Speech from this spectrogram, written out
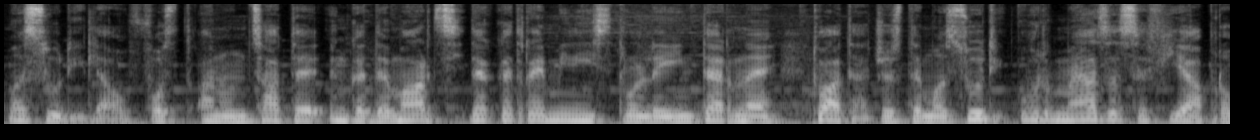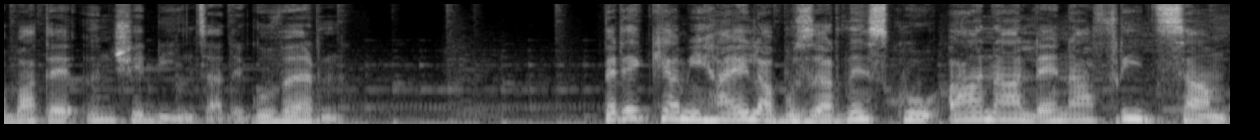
Măsurile au fost anunțate încă de marți de către ministrul de interne. Toate aceste măsuri urmează să fie aprobate în ședința de guvern. Perechea Mihaela Buzărnescu, Ana Lena Friedsam,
